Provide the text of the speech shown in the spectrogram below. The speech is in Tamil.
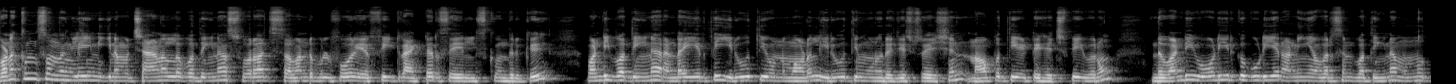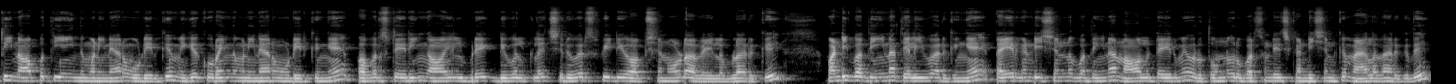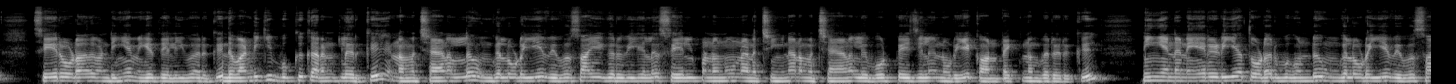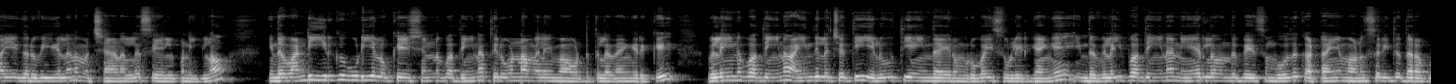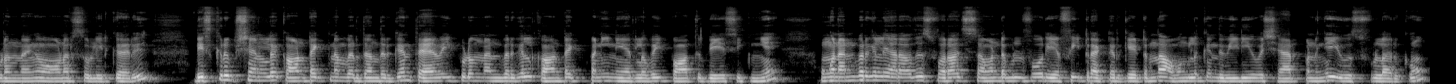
வணக்கம் சொந்தங்களே இன்றைக்கி நம்ம சேனலில் பார்த்தீங்கன்னா Swaraj seven double four FE tractor சேல்ஸ்க்கு வந்திருக்கு. வண்டி பார்த்தீங்கன்னா ரெண்டாயிரத்தி இருபத்தி ஒன்று மாடல் இருபத்தி மூணு ரெஜிஸ்ட்ரேஷன் நாற்பத்தி எட்டு ஹெச்பி வரும். இந்த வண்டி ஓடி இருக்கக்கூடிய ரன்னிங் ஹவர்ஸ்னு பார்த்தீங்கன்னா முந்நூற்றி நாற்பத்தி ஐந்து மணி நேரம் ஓடி இருக்கு. மிக குறைந்த மணி நேரம் ஓடி இருக்குங்க. Power steering oil brake dual clutch reverse பிடி ஆப்ஷனோட அவைலபிளாக இருக்குது வண்டி பார்த்தீங்கன்னா தெளிவாக இருக்குங்க. டயர் கண்டிஷன்னு பார்த்தீங்கன்னா நாலு டயருமே ஒரு தொண்ணூறு பர்சன்டேஜ் கண்டிஷனுக்கு மேலே தான் இருக்குது. சேரோடாத வண்டிங்க மிக தெளிவாக இருக்குது இந்த வண்டிக்கு புக்கு கரண்ட்டில் இருக்குது நம்ம சேனலில் உங்களுடைய விவசாய கருவிகளை சேல் பண்ணணும்னு நினச்சிங்கன்னா நம்ம சேனல் எபோட் பேஜில் என்னுடைய கான்டாக்ட் நம்பர் இருக்குது நீங்கள் என்னை நேரடியாக தொடர்பு கொண்டு உங்களுடைய விவசாய கருவிகளை நம்ம சேனலில் சேல் பண்ணிக்கலாம். இந்த வண்டி இருக்கக்கூடிய லொக்கேஷன்னு பார்த்தீங்கன்னா திருவண்ணாமலை மாவட்டத்தில் தாங்க இருக்குது விலைன்னு பார்த்தீங்கன்னா ஐந்து லட்சத்தி எழுபத்தி ஐந்தாயிரம் ரூபாய் சொல்லியிருக்காங்க. இந்த விலை பார்த்தீங்கன்னா நேரில் வந்து பேசும்போது கட்டாயம் அனுசரித்து தரப்படும் தாங்க ஓனர் சொல்லியிருக்காரு. டிஸ்கிரிப்ஷனில் காண்டாக்ட் நம்பர் தந்திருக்கேன். தேவைப்படும் நண்பர்கள் காண்டாக்ட் பண்ணி நேரில் போய் பார்த்து பேசிக்கிங்க. உங்கள் நண்பர்கள் யாராவது Swaraj seven double four FE tractor கேட்டிருந்தால் அவங்களுக்கு இந்த வீடியோவை ஷேர் பண்ணுங்கள் யூஸ்ஃபுல்லாக இருக்கும்.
